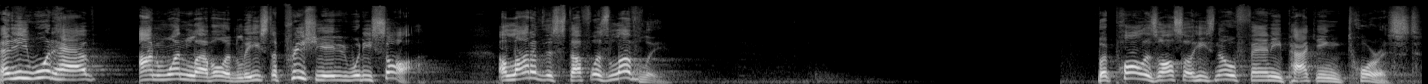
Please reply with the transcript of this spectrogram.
And he would have, on one level at least, appreciated what he saw. A lot of this stuff was lovely. But Paul is also, he's no fanny packing tourist,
